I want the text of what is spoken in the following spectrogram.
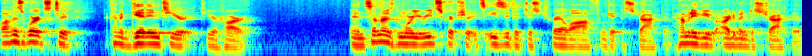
Allow his words to, to kind of get into your, to your heart. And sometimes the more you read scripture, it's easy to just trail off and get distracted. How many of you have already been distracted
